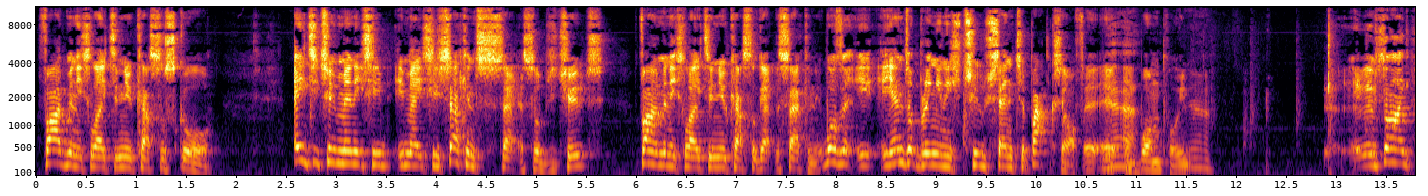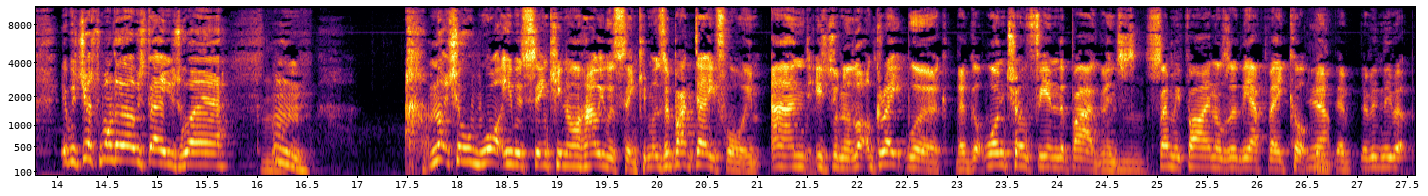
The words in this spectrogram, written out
Five minutes later, Newcastle score. 82 minutes, he, he makes his second set of substitutes. Five minutes later, Newcastle get the second. It wasn't. He, he ends up bringing his two centre backs off at, yeah. at, one point. Yeah. It was like it was just one of those days where, mm. hmm, I'm not sure what he was thinking or how he was thinking. It was a bad day for him, and he's done a lot of great work. They've got one trophy in the bag. They're in mm. semi-finals of the FA Cup. Yeah. They, are in the,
